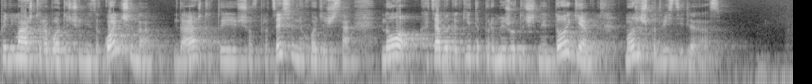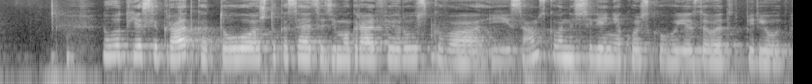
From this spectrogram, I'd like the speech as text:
Понимаю, что работа еще не закончена, да, что ты еще в процессе находишься, но хотя бы какие-то промежуточные итоги можешь подвести для нас. Ну вот если кратко, то что касается демографии русского и самского населения Кольского уезда в этот период,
